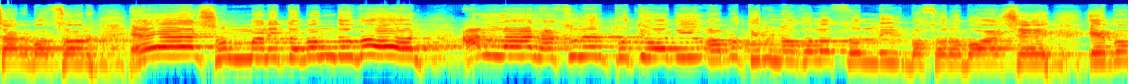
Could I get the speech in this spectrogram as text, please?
চার বছর। এ সম্মানিত বন্ধুগণ, আল্লাহ রাসুলের প্রতি অবি অবতীর্ণ হলো চল্লিশ বছর বয়সে এবং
